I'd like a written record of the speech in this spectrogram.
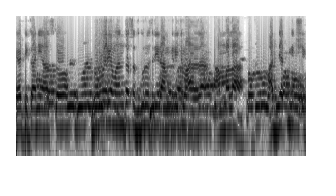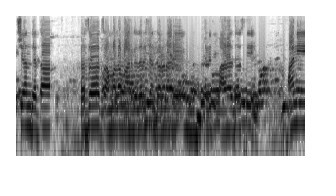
या ठिकाणी असतो. गुरुवारी महंत सद्गुरु श्री रामगिरीजी महाराज आम्हाला आध्यात्मिक शिक्षण देतात. तसंच आम्हाला मार्गदर्शन करणारे महाराज असतील. आणि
